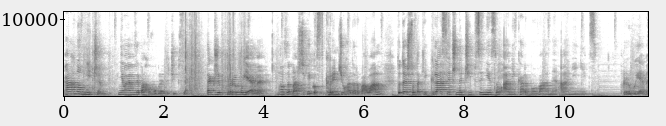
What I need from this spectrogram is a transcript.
Pachną niczym. Nie mają zapachu w ogóle te chipsy. Także próbujemy. No zobaczcie, jakiego skręciucha dorwałam. To też są takie klasyczne chipsy, nie są ani karbowane, ani nic. Próbujemy.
